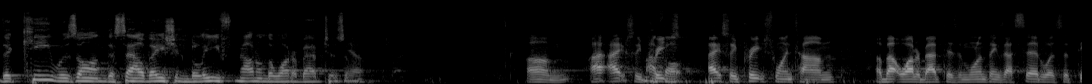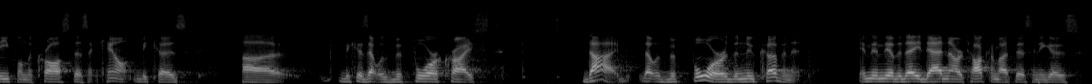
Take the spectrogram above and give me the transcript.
The key was on the salvation belief, not on the water baptism. Yeah. Um, I actually My preached. I actually preached one time about water baptism. One of the things I said was the thief on the cross doesn't count because uh, because that was before Christ died. That was before the new covenant. And then the other day, Dad and I were talking about this, and he goes,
